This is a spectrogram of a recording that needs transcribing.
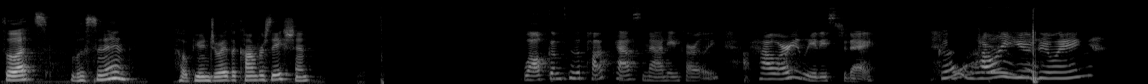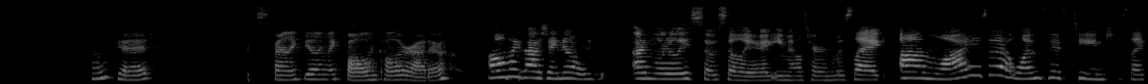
So let's listen in. Hope you enjoy the conversation. Welcome to the podcast, Maddie and Carly. How are you ladies today? Good. How are you doing? Oh, good. It's finally feeling like fall in Colorado. Oh my gosh, I know. I'm literally so silly. I emailed her and was like, um, why is it at 1.15? She's like,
